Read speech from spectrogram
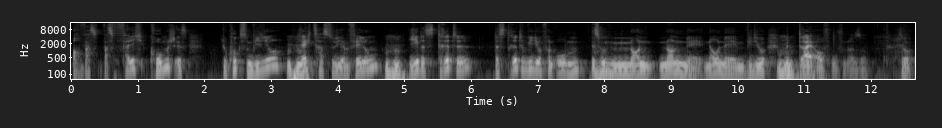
auch was, was völlig komisch ist. Du guckst ein Video, rechts hast du die Empfehlung, jedes dritte, das dritte Video von oben ist irgendein Non- Non- No-Name-Video mit drei Aufrufen oder so. So.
